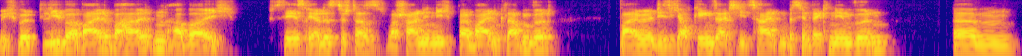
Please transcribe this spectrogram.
ich würde lieber beide behalten, aber ich sehe es realistisch, dass es wahrscheinlich nicht bei beiden klappen wird, weil die sich auch gegenseitig die Zeit ein bisschen wegnehmen würden. Ähm,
